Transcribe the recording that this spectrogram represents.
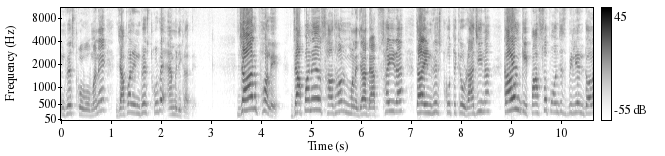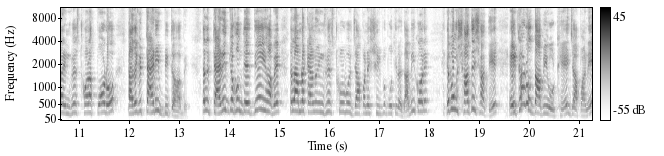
ইনভেস্ট করব। মানে জাপান ইনভেস্ট করবে আমেরিকাতে। যার ফলে জাপানের সাধারণ মানে যারা ব্যবসায়ীরা, তারা ইনভেস্ট করতে কেউ রাজি না। কারণ কি? পাঁচশো পঞ্চাশ বিলিয়ন ডলার ইনভেস্ট করার পরও তাদেরকে ট্যারিফ দিতে হবে। তাহলে ট্যারিফ যখন দিতেই হবে, তাহলে আমরা কেন ইনভেস্ট করব? জাপানের শিল্পপতিরা দাবি করে। এবং সাথে সাথে এটারও দাবি ওঠে জাপানে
